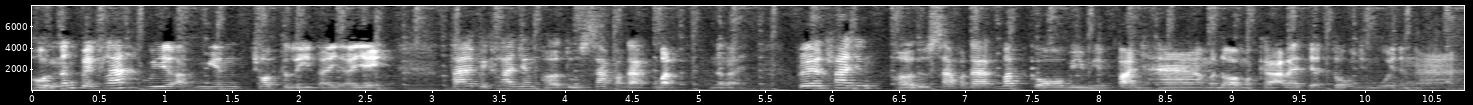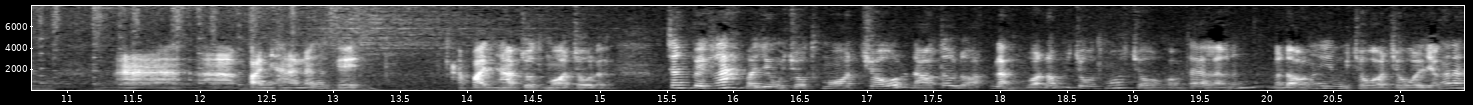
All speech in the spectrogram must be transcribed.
ហ៊ុនហ្នឹងពេលខ្លះវាអត់មានជាប់តលីដីអីទេតែពេលខ្លះយើងប្រើទូរស័ព្ទបដាបិទហ្នឹងហើយពេលខ្លះយើងប្រើទូរស័ព្ទបដាបិទក៏វាមានបញ្ហាម្ដងម្កាលដែរតាក់ទងជាមួយនឹងអាអាបញ្ហាហ្នឹងគេអាបញ្ហាចូលថ្មចូលហ្នឹង ចឹងពេលខ្លះបើយើងបញ្ចូលថ្មចូលដល់ទៅដល់អត់ដឹងវត្តដល់បញ្ចូលថ្មចូលក៏តែឥឡូវហ្នឹងម្ដងហ្នឹងយើងបញ្ចូលចូលអញ្ចឹងណា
